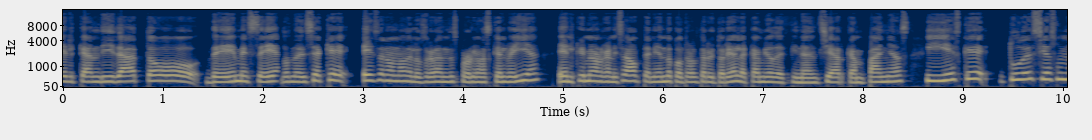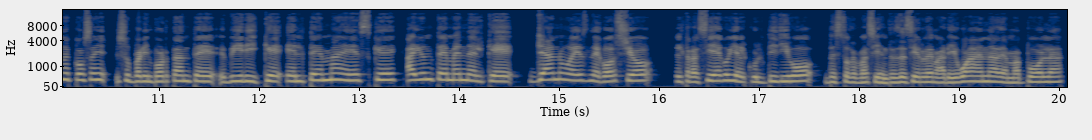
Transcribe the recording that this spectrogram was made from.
el candidato de MC, donde decía que ese era uno de los grandes problemas que él veía, el crimen organizado obteniendo control territorial a cambio de financiar campañas. Y es que tú decías una cosa súper importante, Viri, que el tema es que hay un tema en el que ya no es negocio el trasiego y el cultivo de estupefacientes, es decir, de marihuana, de amapola,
